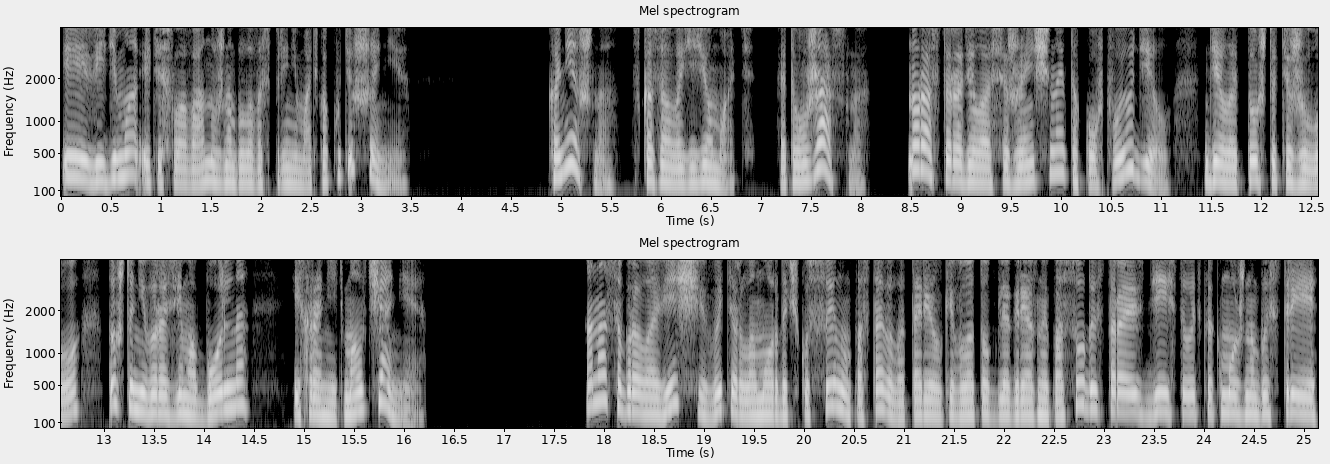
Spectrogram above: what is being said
И, видимо, эти слова нужно было воспринимать как утешение. «Конечно», — сказала ее мать, это ужасно. Но раз ты родилась женщиной, таков твой удел — делать то, что тяжело, то, что невыразимо больно, и хранить молчание. Она собрала вещи, вытерла мордочку сыну, поставила тарелки в лоток для грязной посуды, стараясь действовать как можно быстрее,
